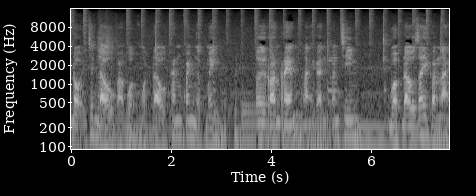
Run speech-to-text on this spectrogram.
đội trên đầu và buộc một đầu khăn quanh ngực mình. Tôi rón rén lại gần con chim, buộc đầu dây còn lại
